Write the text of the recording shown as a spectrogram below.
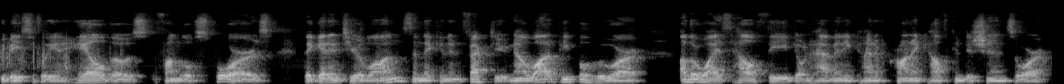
you basically inhale those fungal spores. They get into your lungs and they can infect you. Now, a lot of people who are otherwise healthy, don't have any kind of chronic health conditions or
